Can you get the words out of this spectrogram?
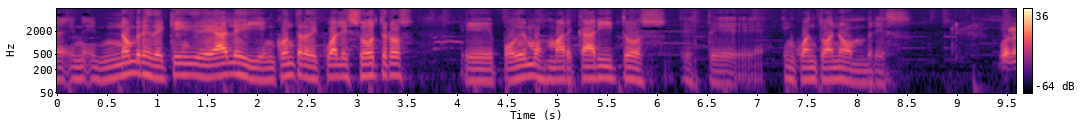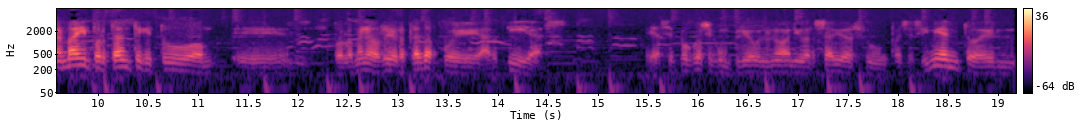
En, nombres de qué ideales y en contra de cuáles otros podemos marcar hitos este, en cuanto a nombres? Bueno, el más importante que tuvo, por lo menos Río de la Plata, fue Artigas eh, hace poco se cumplió un nuevo aniversario de su fallecimiento. Él,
